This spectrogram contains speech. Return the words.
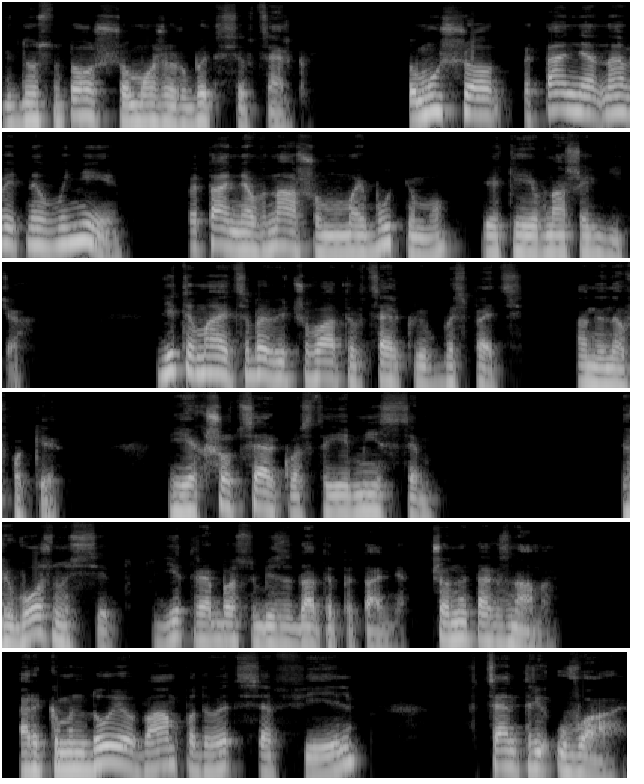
відносно того, що може робитися в церкві. Тому що питання навіть не в мені, питання в нашому майбутньому, яке є в наших дітях. Діти мають себе відчувати в церкві в безпеці, а не навпаки. І якщо церква стає місцем тривожності, тоді треба собі задати питання, що не так з нами. Рекомендую вам подивитися фільм в центрі уваги.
